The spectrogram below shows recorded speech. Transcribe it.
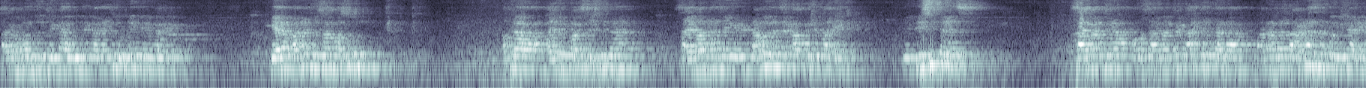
साहेबांबद्दल जे काय उल्लेख करण्याचे उल्लेख केलेला आहे. गेल्या बारा दिवसांपासून आपल्या भाजप पक्षश्रेष्ठीनं साहेबांना जे डावलण्याचं काम केलेलं आहे ते निश्चितच साहेबांच्या व साहेबांच्या कार्यकर्त्यांना मनाला लागण्यासारखा विषय आहे.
